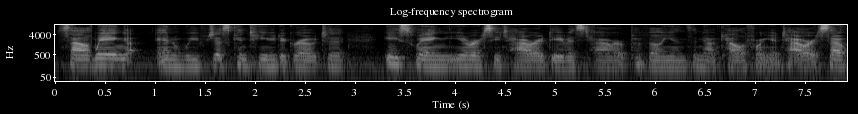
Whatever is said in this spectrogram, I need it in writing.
south wing, and we've just continued to grow to East Wing, University Tower, Davis Tower, pavilions, and now California Tower. So,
